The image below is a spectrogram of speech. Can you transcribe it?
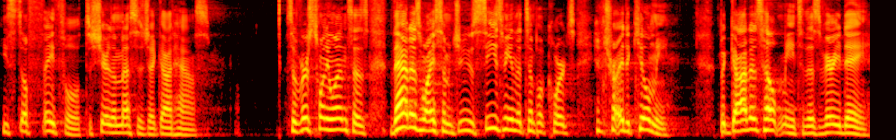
he's still faithful to share the message that God has. So, verse 21 says, That is why some Jews seized me in the temple courts and tried to kill me. But God has helped me to this very day.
